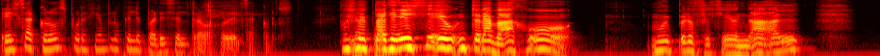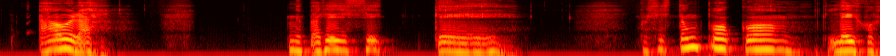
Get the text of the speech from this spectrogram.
Elsa Cruz, por ejemplo, ¿qué le parece el trabajo de Elsa Cruz? Pues me parece un trabajo muy profesional. Ahora, me parece que pues está un poco lejos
